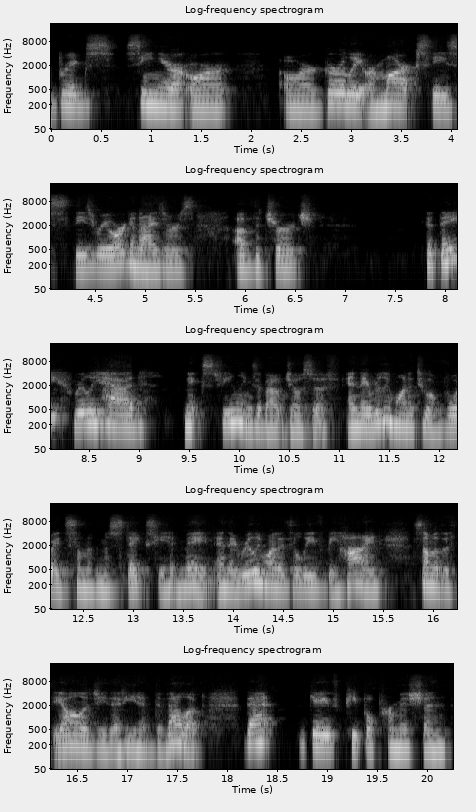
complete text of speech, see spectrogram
Briggs Senior or or Gurley or Marks, these these reorganizers of the church, that they really had mixed feelings about Joseph and they really wanted to avoid some of the mistakes he had made and they really wanted to leave behind some of the theology that he had developed. That gave people permission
